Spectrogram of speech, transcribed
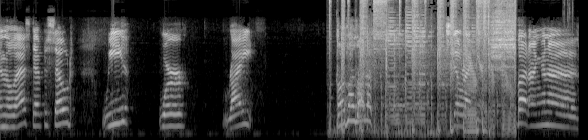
in the last episode, we were right. Still right here. But I'm gonna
